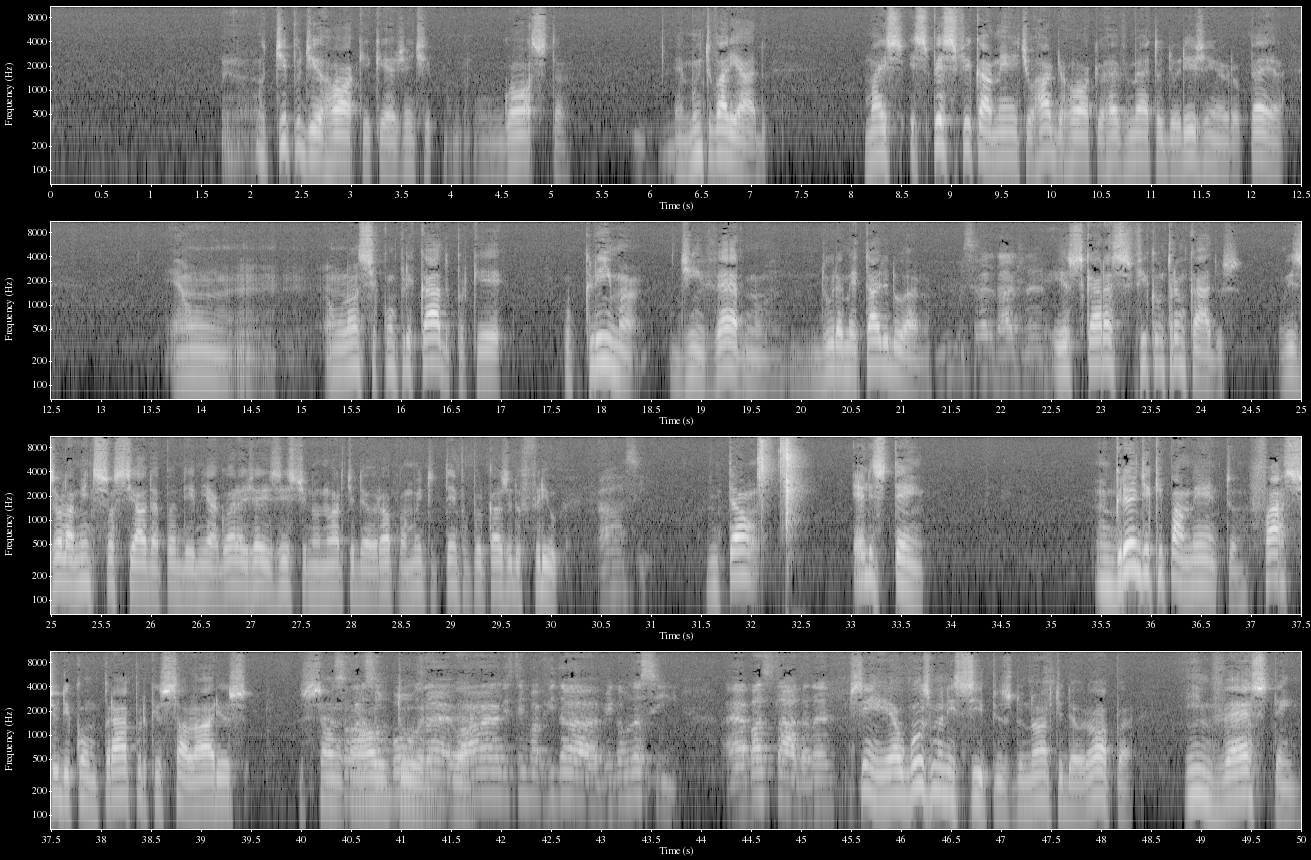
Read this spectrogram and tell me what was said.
o tipo de rock que a gente gosta é muito variado. Mas especificamente o hard rock, o heavy metal de origem europeia, é um, é um lance complicado, porque o clima de inverno dura metade do ano. Isso é verdade, né? E os caras ficam trancados. O isolamento social da pandemia agora já existe no norte da Europa há muito tempo por causa do frio. Ah, sim. Então, eles têm um grande equipamento, fácil de comprar porque os salários são Os à salários são bons, altura. né? é. Lá eles têm uma vida, digamos assim, é, abastada, né? Sim, e alguns municípios do norte da Europa investem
